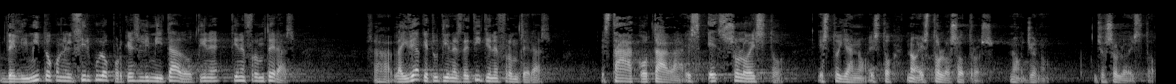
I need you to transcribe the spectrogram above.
delimito con el círculo porque es limitado, tiene, tiene fronteras. O sea, la idea que tú tienes de ti tiene fronteras. Está acotada, es, solo esto. Esto ya no, esto, no, esto los otros. No, yo no. Yo solo esto.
